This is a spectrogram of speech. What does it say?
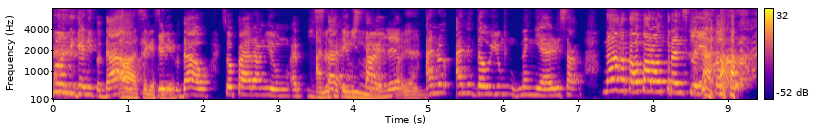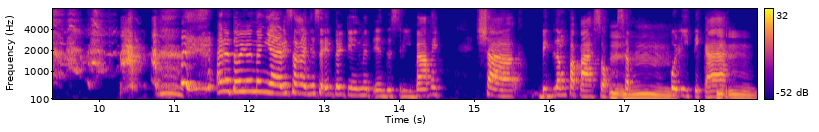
oh, di ganito daw. ah, sige, sige. ganito daw. So, parang yung artista, Ano sa yung mo? starlet, Ayan. ano ano daw yung nangyari sa nakakatawa parang translator ano daw yung nangyari sa kanya sa entertainment industry bakit siya biglang papasok sa Mm-mm. politika Mm-mm.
